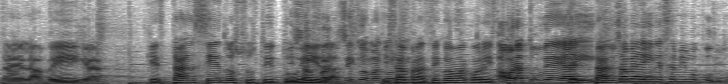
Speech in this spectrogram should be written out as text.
la de La Vega, que están siendo sustituidas, y San Francisco de Macorís, Ahora tú ves ahí, Están- tú sabes ahí en ese mismo punto.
